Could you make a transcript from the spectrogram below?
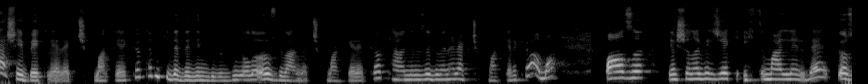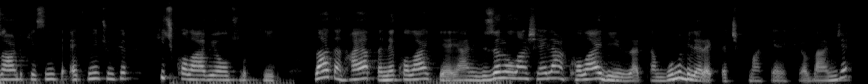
Her şeyi bekleyerek çıkmak gerekiyor. Tabii ki de dediğim gibi bu yola özgüvenle çıkmak gerekiyor. Kendinize güvenerek çıkmak gerekiyor ama bazı yaşanabilecek ihtimalleri de göz ardı kesinlikle etmeyin. Çünkü hiç kolay bir yolculuk değil. Zaten hayatta ne kolay ki? Yani güzel olan şeyler kolay değil zaten. Bunu bilerek de çıkmak gerekiyor bence.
